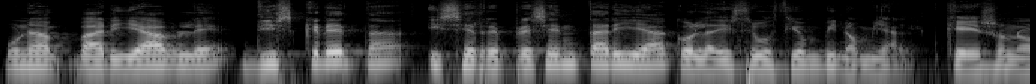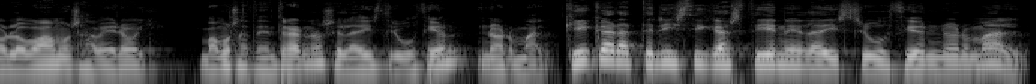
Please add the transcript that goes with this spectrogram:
una variable discreta y se representaría con la distribución binomial, que eso no lo vamos a ver hoy. Vamos a centrarnos en la distribución normal. ¿Qué características tiene la distribución normal?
